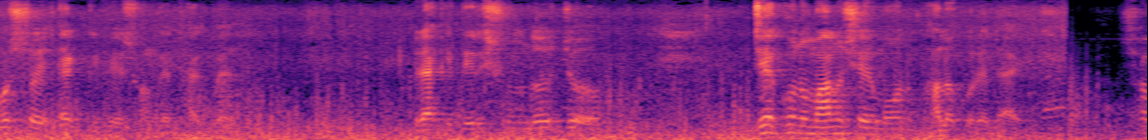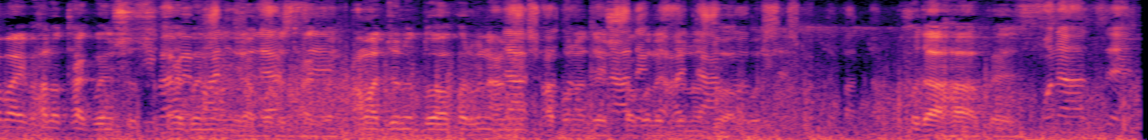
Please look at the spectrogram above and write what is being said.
অবশ্যই অ্যাক্টিভের সঙ্গে থাকবেন। প্রাকৃতির সৌন্দর্য যে কোনো মানুষের মন ভালো করে দেয়। সবাই ভালো থাকবেন সুস্থ থাকবেন এবং নিরাপদে থাকবেন। আমার জন্য দোয়া করবেন আমি আপনাদের সকলের জন্য দোয়া করি। খুদা হাফেজ। মনে হচ্ছে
